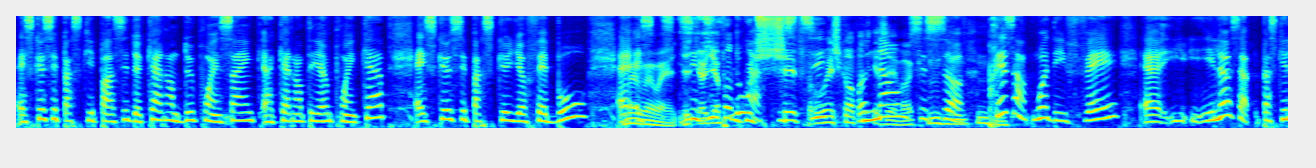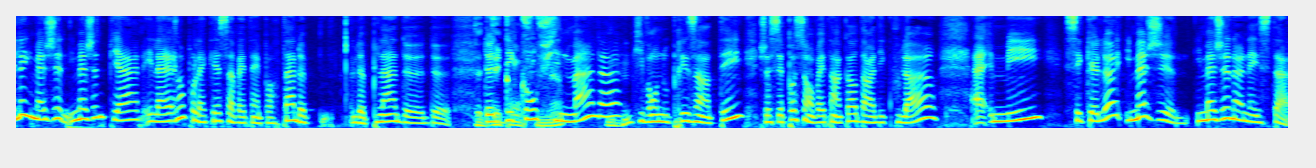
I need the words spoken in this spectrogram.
Est-ce que c'est parce qu'il est passé de 42,5 à 41,4? Est-ce que c'est parce qu'il a fait beau? Euh, il n'y a, pas beaucoup de chiffres. Oui, je comprends ce Non, c'est ça. Mhm. Présente-moi des faits. Euh, et là, ça, parce que là, imagine, imagine Pierre, et la raison pour laquelle ça va être important, le, le plan de, de, de, déconfinement, là, mhm. qui vont nous présenter je ne sais pas si on va être encore dans les couleurs, euh, mais c'est que là, imagine, imagine un instant.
